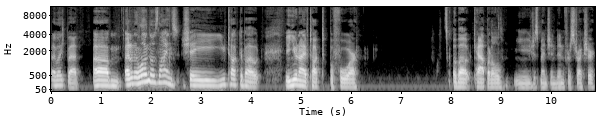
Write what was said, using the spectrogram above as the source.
i like that um, and along those lines, Shay, you talked about you and I have talked before about capital. You just mentioned infrastructure.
